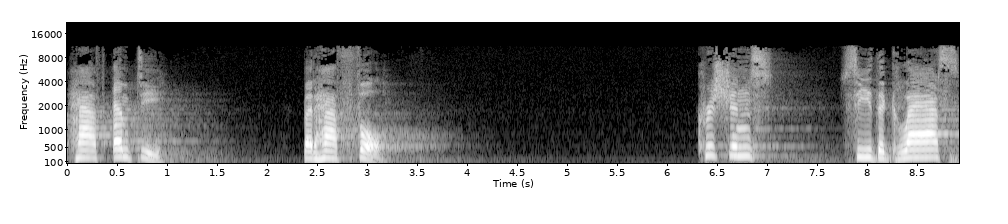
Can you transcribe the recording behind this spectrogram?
half empty, but half full. Christians see the glass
